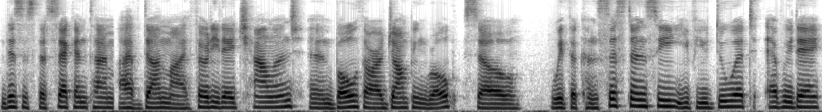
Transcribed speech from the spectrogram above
this is the second time I have done my 30 day challenge and both are jumping rope. So with the consistency if you do it every day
